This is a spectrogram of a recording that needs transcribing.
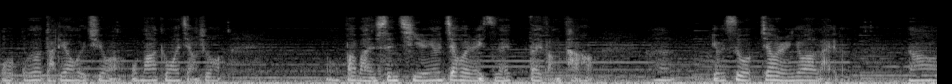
我我又打电话回去嘛，我妈跟我讲说，我爸爸很生气，因为教会人一直在拜访他哈。嗯，有一次我教会人又要来了，然后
